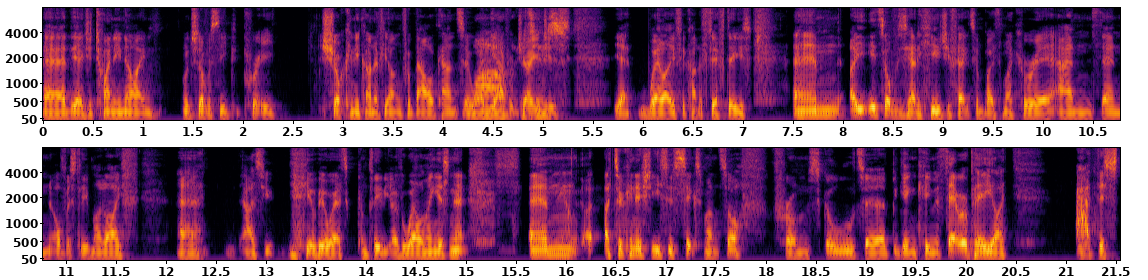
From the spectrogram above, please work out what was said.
uh, at the age of 29, which is obviously pretty shockingly kind of young for bowel cancer, wow, where the average age is. is. yeah well over kind of 50s. Um, it's obviously had a huge effect on both my career and then obviously my life. Uh, as you, you'll be aware, it's completely overwhelming, isn't it? Um, yeah. I, I, took initially sort of six months off from school to begin chemotherapy. I had this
